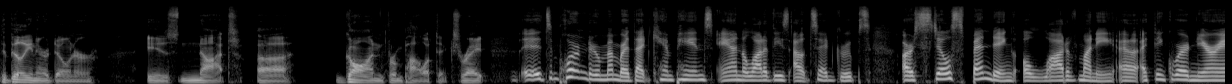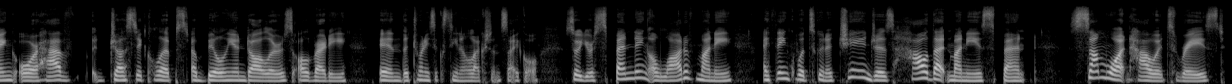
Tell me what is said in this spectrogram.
the billionaire donor is not uh, gone from politics, right? it's important to remember that campaigns and a lot of these outside groups are still spending a lot of money. Uh, I think we're nearing or have just eclipsed a billion dollars already in the 2016 election cycle. So you're spending a lot of money. I think what's going to change is how that money is spent, somewhat how it's raised.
